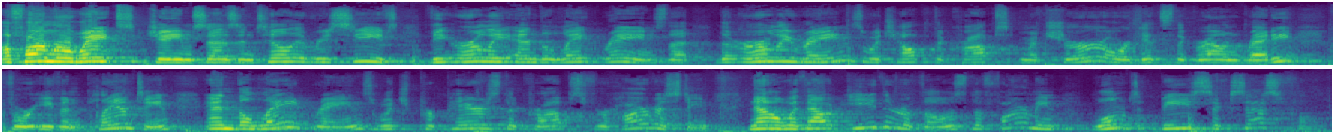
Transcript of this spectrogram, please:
A farmer waits, James says, until it receives the early and the late rains. The, the early rains, which help the crops mature or gets the ground ready for even planting, and the late rains, which prepares the crops for harvesting. Now, without either of those, the farming won't be successful.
